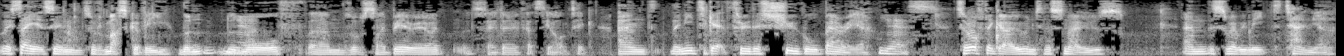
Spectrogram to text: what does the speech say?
they say, it's in sort of Muscovy, the the Yeah. north, um, sort of Siberia. I, I don't know if that's the Arctic, and they need to get through this Shugal barrier. Yes. So off they go into the snows, and this is where we meet Tanya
